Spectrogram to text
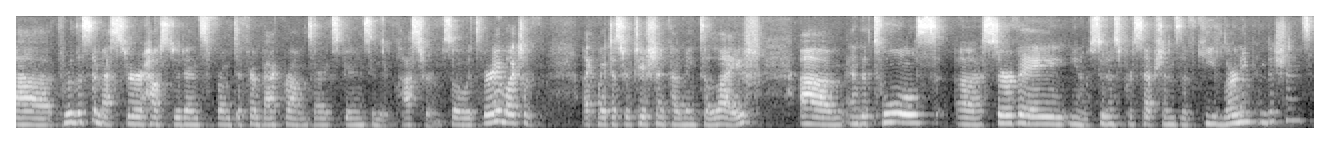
uh, through the semester how students from different backgrounds are experiencing their classroom. So it's very much of, like my dissertation coming to life. Um, and the tools uh, survey you know, students' perceptions of key learning conditions.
